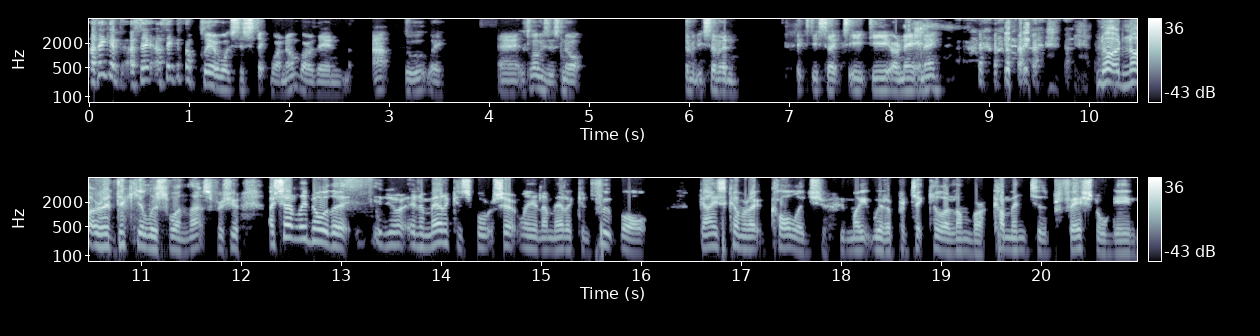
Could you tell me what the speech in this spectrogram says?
I think if, I think I think if a player wants to stick one number, then absolutely, uh, as long as it's not 77, 66, 88, or 99. Not not a ridiculous one, that's for sure. I certainly know that you know in American sports, certainly in American football, guys coming out of college who might wear a particular number come into the professional game,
